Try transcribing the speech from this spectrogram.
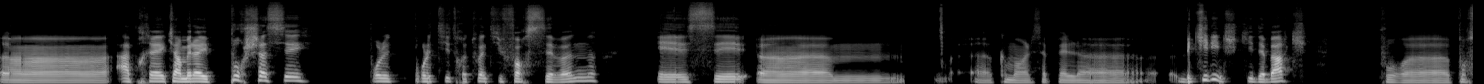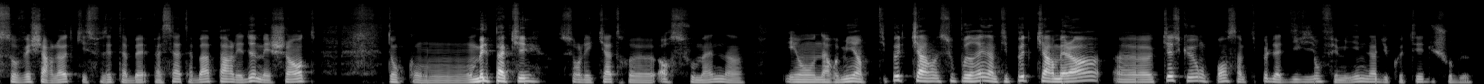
Euh, après, Carmela est pourchassée pour le, pour le titre 24-7. Et c'est. euh, comment elle s'appelle Becky Lynch qui débarque pour, pour sauver Charlotte qui se faisait passer à tabac par les 2 méchantes. Donc on on met le paquet sur les 4, heu, horsewomen et on a remis un petit peu de car saupoudré d'un petit peu de Carmella. Heu, qu'est-ce qu'on pense un petit peu de la division féminine là, du côté du show bleu?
